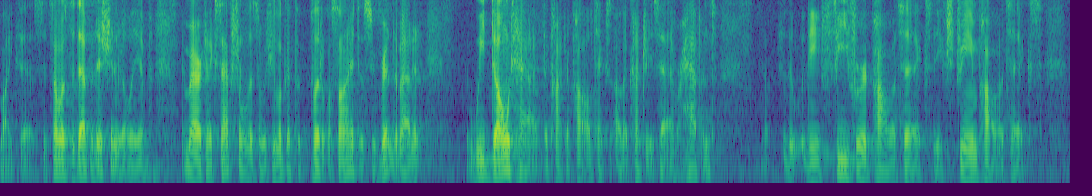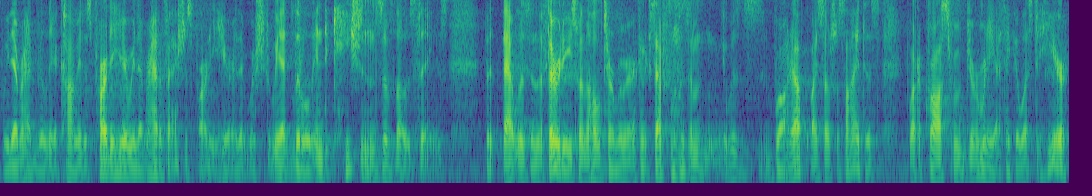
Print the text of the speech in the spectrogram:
like this. It's almost the definition, really, of American exceptionalism. If you look at the political scientists who've written about it, we don't have the kind of politics other countries have or haven't. The, the fevered politics, the extreme politics. We never had really a communist party here. We never had a fascist party here. That were, we had little indications of those things. But that was in the 30s when the whole term American exceptionalism was brought up by social scientists, brought across from Germany, I think it was, to here.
